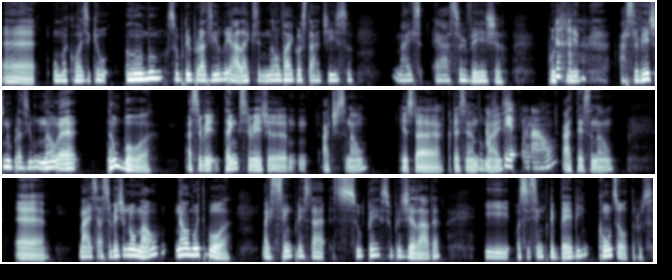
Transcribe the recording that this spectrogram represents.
é uma coisa que eu amo sobre o Brasil, e a Alex não vai gostar disso, mas é a cerveja. Porque a cerveja no Brasil não é tão boa. A cerve... Tem cerveja artesanal, que está crescendo mais, Artesanal. artesanal. É, mas a cerveja normal não é muito boa. Mas sempre está super, super gelada. E você sempre bebe com os outros.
